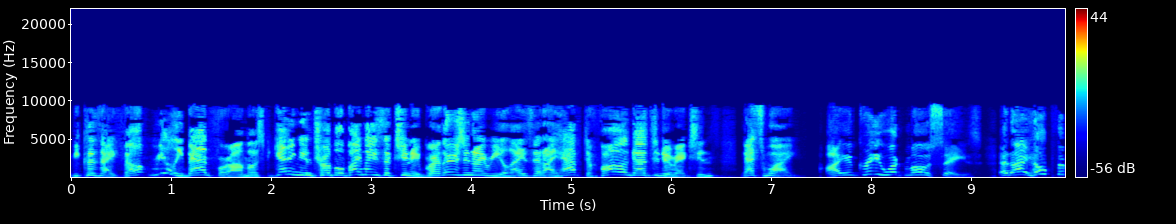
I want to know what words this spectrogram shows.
because I felt really bad for almost getting in trouble by my Suctione brothers and I realized that I have to follow God's directions. That's why. I agree what Mo says, and I hope the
